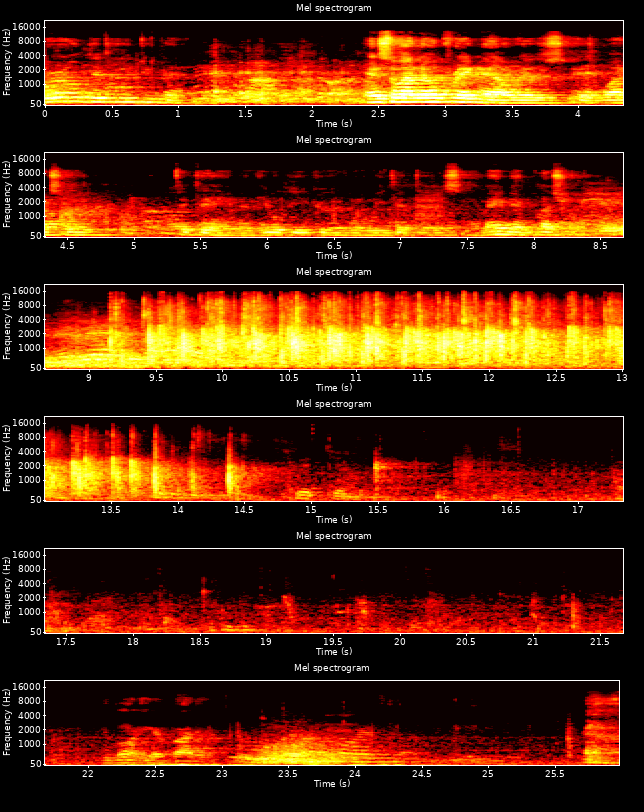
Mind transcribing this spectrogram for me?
world did he do that? And so I know Craig now is, is watching the game, and he will be good when we get to see. Amen. Bless you. Good job. Good morning, everybody. It's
